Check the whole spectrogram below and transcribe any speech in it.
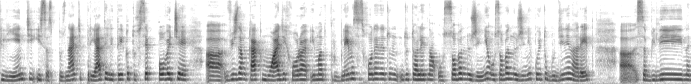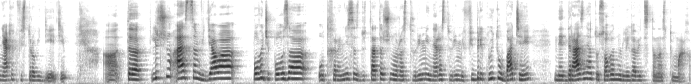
клиенти и с познати приятели, тъй като все повече а, виждам как млади хора имат проблеми с ходенето до туалетна, особено жени, особено жени, които години наред са били на някакви строги диети. А, та, лично аз съм видяла повече полза от храни с достатъчно разтворими и неразтворими фибри, които обаче не дразнят особено лигавицата на стомаха.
